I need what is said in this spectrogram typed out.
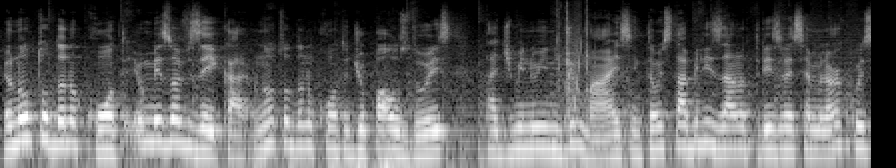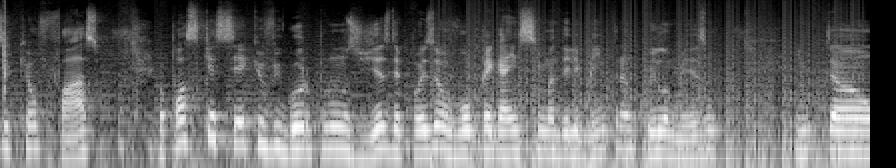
Eu não tô dando conta, eu mesmo avisei, cara, eu não tô dando conta de upar os dois, tá diminuindo demais. Então estabilizar no 3 vai ser a melhor coisa que eu faço. Eu posso esquecer aqui o vigor por uns dias, depois eu vou pegar em cima dele bem tranquilo mesmo. Então,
